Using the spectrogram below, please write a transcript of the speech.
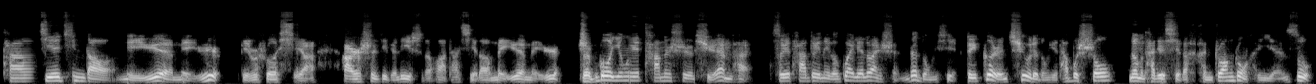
他接近到每月每日。比如说写二十世纪的历史的话，他写到每月每日。只不过因为他们是学院派，所以他对那个怪力乱神的东西，对个人趣味的东西他不收，那么他就写的很庄重、很严肃。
